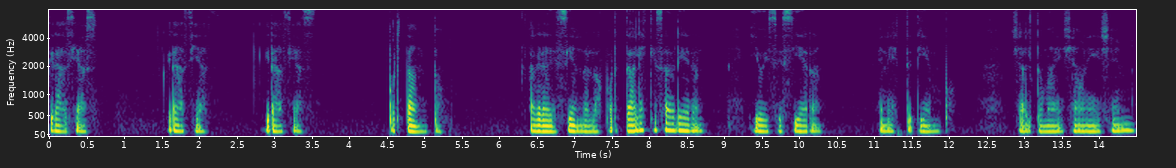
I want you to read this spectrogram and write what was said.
Gracias, gracias, gracias por tanto, agradeciendo los portales que se abrieron y hoy se cierran en este tiempo. Shaltomai Shaonishin,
